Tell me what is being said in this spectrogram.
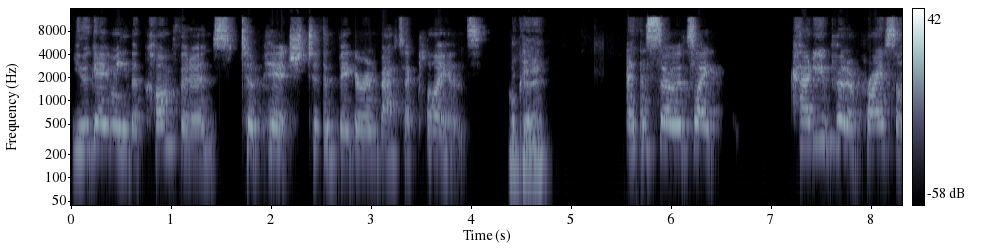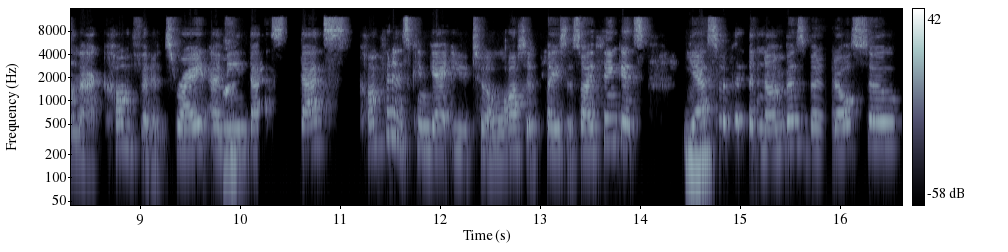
you gave me the confidence to pitch to bigger and better clients Okay. and so it's like how do you put a price on that confidence right i Right. mean that's that's confidence can get you to a lot of places so i think it's Mhm. yes look at the numbers but also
